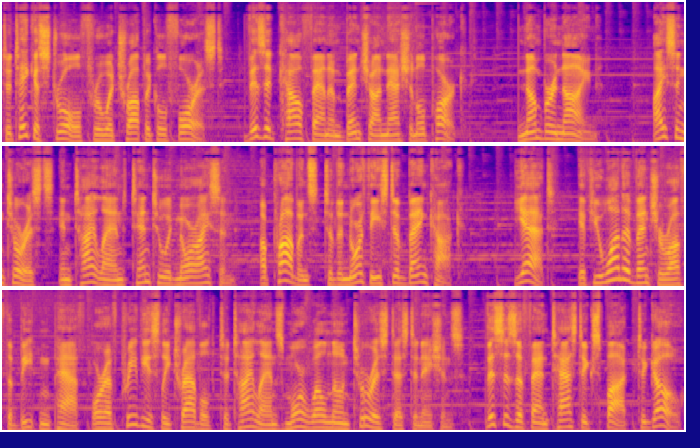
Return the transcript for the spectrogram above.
To take a stroll through a tropical forest, visit Khao Phanom Bencha National Park. Number 9. Isan tourists in Thailand tend to ignore Isan, a province to the northeast of Bangkok. Yet, if you want to venture off the beaten path or have previously traveled to Thailand's more well-known tourist destinations, this is a fantastic spot to go.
